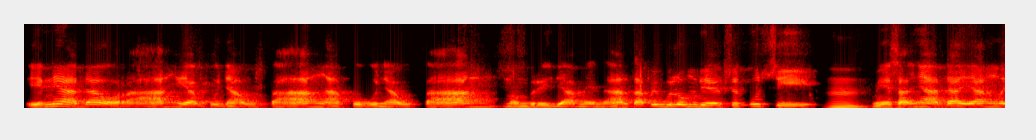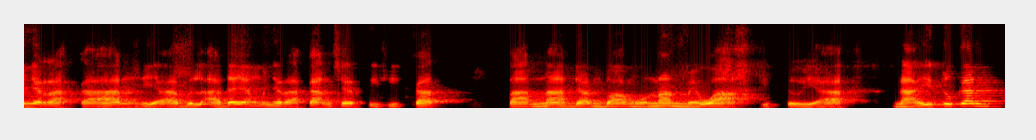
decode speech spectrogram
Ini ada orang yang punya utang, ngaku punya utang, memberi jaminan, tapi belum dieksekusi. Hmm. Misalnya ada yang menyerahkan, ya, ada yang menyerahkan sertifikat tanah dan bangunan mewah gitu ya. Nah itu kan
